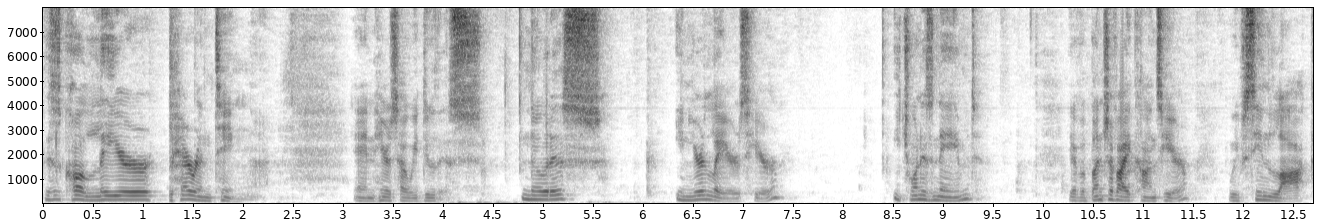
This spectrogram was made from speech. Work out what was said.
This is called layer parenting. And here's how we do this. Notice in your layers here, each one is named. You have a bunch of icons here. We've seen lock,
